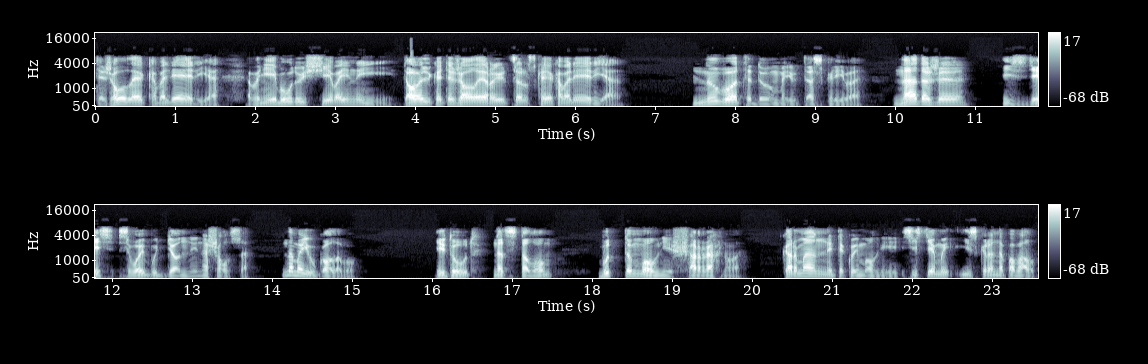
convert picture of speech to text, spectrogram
Тяжелая кавалерия, в ней будущее войны, только тяжелая рыцарская кавалерия. Ну вот, думаю, тоскливо, надо же, и здесь свой буденный нашелся, на мою голову. И тут, над столом, будто молнией шарахнуло. Карманной такой молнии, системы искра наповал.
